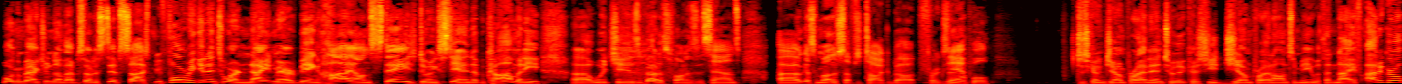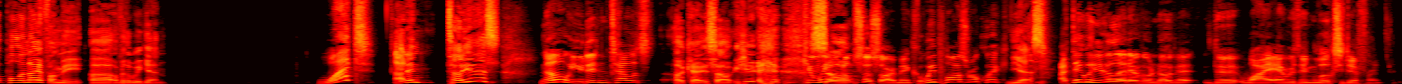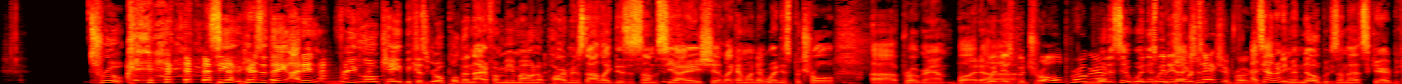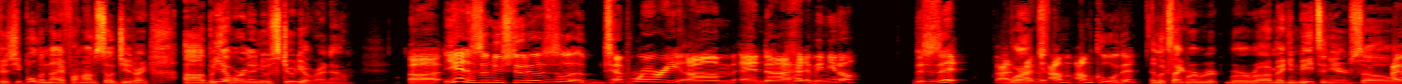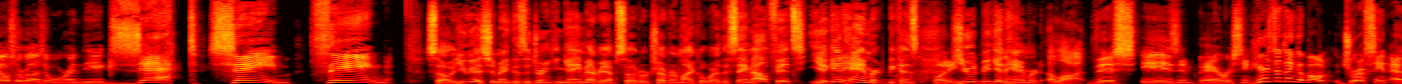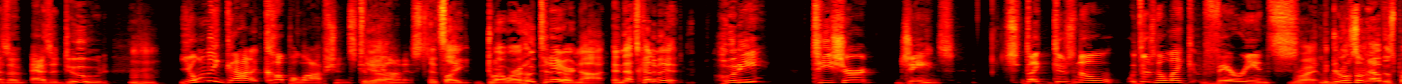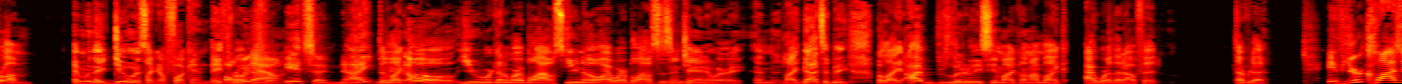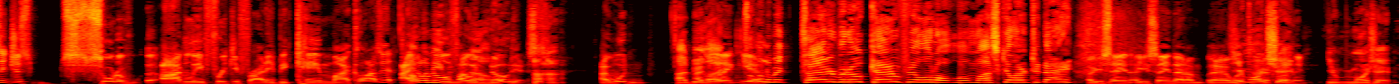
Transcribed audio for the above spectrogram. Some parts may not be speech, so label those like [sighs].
Welcome back to another episode of Stiff Socks. Before we get into our nightmare of being high on stage doing stand up comedy, uh, which is about as fun as it sounds, uh, we've got some other stuff to talk about. For example, just going to jump right into it because she jumped right onto me with a knife. I had a girl pull a knife on me uh, over the weekend. What? I didn't tell you this? No, you didn't tell us. Okay, so here. [laughs] Can we? So, I'm so sorry, man. Can we pause real quick? yes, I think we need to let everyone know that the why everything looks different. True. [laughs] See, here's the thing. I didn't relocate because a girl pulled a knife on me in my own apartment. It's not like this is some CIA shit, like I'm under witness patrol uh, program. But uh, Witness patrol program. What is it? Witness, Witness protection? protection program. I see. I don't even know because I'm that scared because she pulled a knife on. me. I'm still jittering. Uh, but yeah, we're in a new studio right now. Uh, yeah, this is a new studio. This is a, temporary. Um, and uh, had I mean, you know, this is it. I, I mean, I'm I'm cool with it. It looks like we're we're uh, making beats in here. So I also realize that we're in the exact same thing. so you guys should make this a drinking game. Every episode where Trevor and Michael wear the same outfits, you get hammered because Buddy. you would be getting hammered a lot. This is embarrassing. Here's the thing about dressing as a as a dude. You only got a couple options, to be Mm-hmm. Honest. It's like, do I wear a hood today or not? And that's kind of it. Hoodie, t-shirt, jeans. Like there's no there's no like variance. Right. The girls don't have this problem. And when they do, it's like a fucking they oh, throw Oh, it's down. A, it's a nightmare. They're like, oh, you were gonna wear a blouse. You know, I wear blouses in January, and like that's a big. But like, I've literally seen Michael, and I'm like, I wear that outfit every day. if your closet just sort of uh, oddly Freaky Friday became my closet, I, I don't know if I would notice. Uh-uh. I wouldn't. I'd be I'd be like, like, it's yeah. a little bit tighter, but okay. I feel a little, little muscular today. Are you saying are you saying that I'm that I wear You're more in shape. clothing? You're more in shape.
